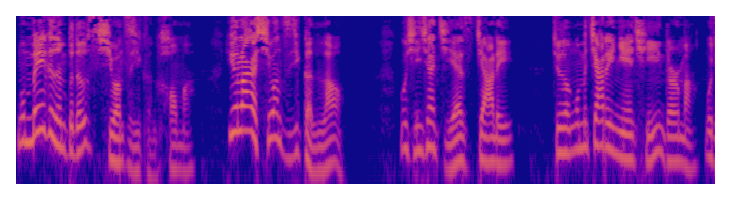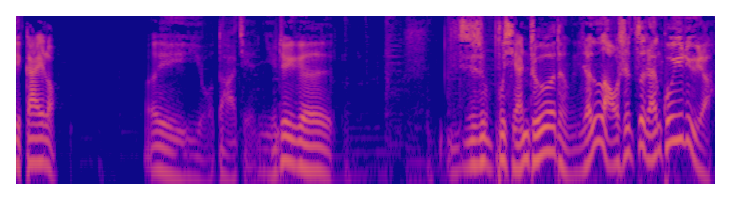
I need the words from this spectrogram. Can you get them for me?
我每个人不都是希望自己更好吗？有哪个希望自己更老？我心想，既然是假的，就让我们假的年轻一点嘛，我就改了。哎呦，大姐，你这个这是不嫌折腾，人老是自然规律啊，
